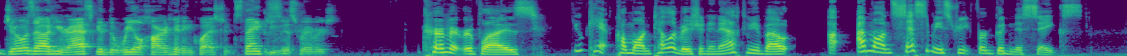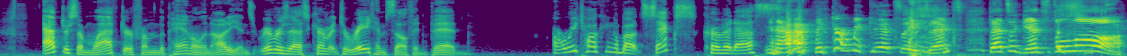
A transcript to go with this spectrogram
Joe's out here asking the real hard hitting questions. Thank you, Miss Rivers. Kermit replies, You can't come on television and ask me about. I- I'm on Sesame Street for goodness sakes. After some laughter from the panel and audience, Rivers asked Kermit to rate himself in bed. Are we talking about sex? Kermit asks. Kermit can't say sex. That's against the law.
